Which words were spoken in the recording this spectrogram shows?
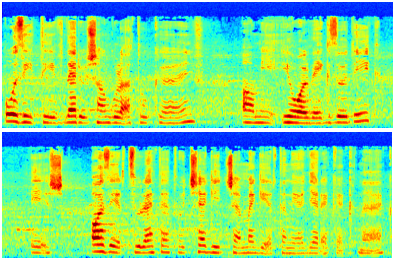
pozitív, derűs hangulatú könyv, ami jól végződik, és azért született, hogy segítsen megérteni a gyerekeknek,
